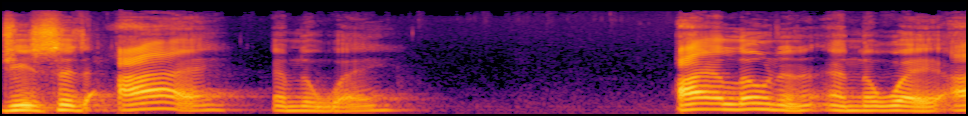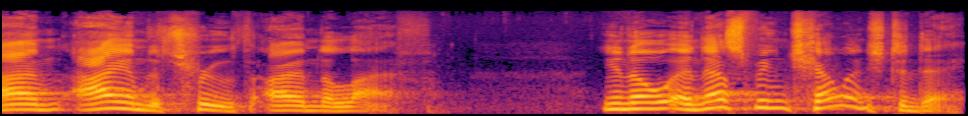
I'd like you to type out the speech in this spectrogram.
Jesus said, I am the way, I alone am the way. I'm, I am the truth. I am the life. You know, and that's being challenged today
